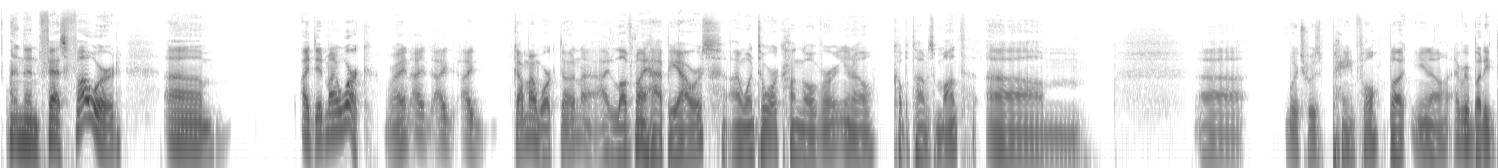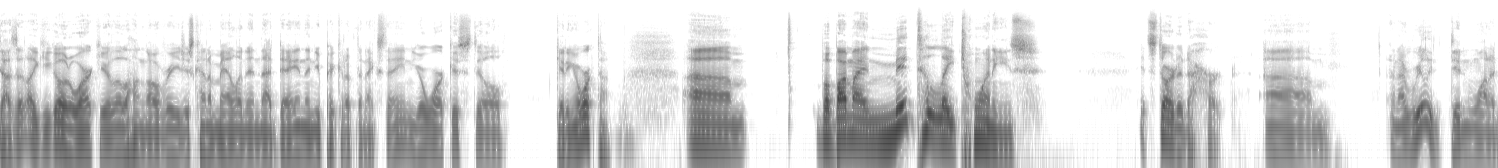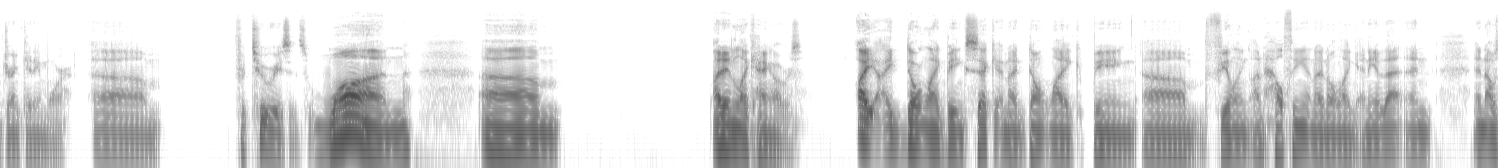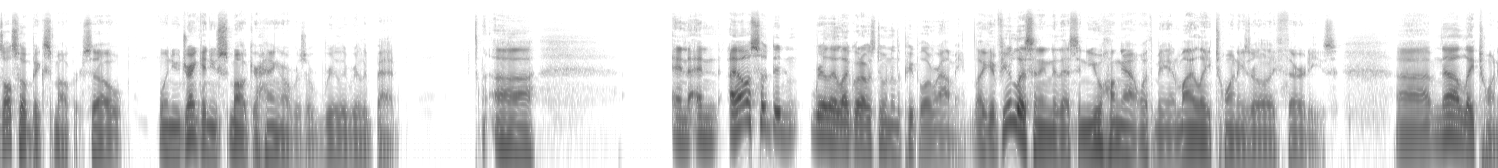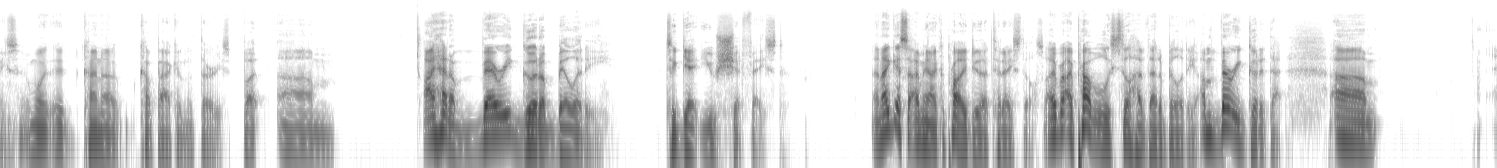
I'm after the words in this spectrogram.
And then fast forward, um, I did my work, right? I, I, I got my work done. I, I loved my happy hours. I went to work hungover, you know, a couple times a month, um, uh, which was painful, but you know, everybody does it. Like you go to work, you're a little hungover, you just kind of mail it in that day and then you pick it up the next day and your work is still getting your work done. Um, but by my mid to late 20s, it started to hurt. Um, and I really didn't want to drink anymore um, for two reasons. One, um, I didn't like hangovers. I, I don't like being sick and I don't like being um, feeling unhealthy and I don't like any of that. And and I was also a big smoker. So when you drink and you smoke, your hangovers are really, really bad. Uh and and I also didn't really like what I was doing to the people around me. Like if you're listening to this and you hung out with me in my late 20s, early 30s, uh, no, late 20s. It kind of cut back in the 30s, but um, I had a very good ability to get you shit faced. And I guess I mean I could probably do that today still. So I, I probably still have that ability. I'm very good at that. Um,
